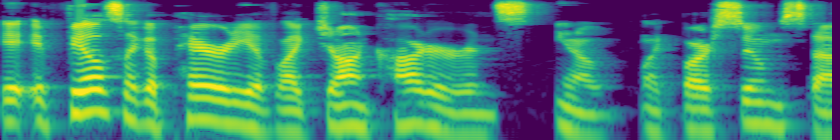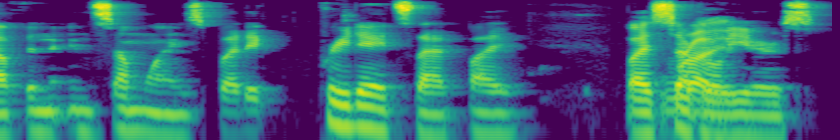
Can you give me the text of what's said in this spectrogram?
It, it feels like a parody of like John Carter and you know like Barsoom stuff in in some ways, but it predates that by by several Right. years.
